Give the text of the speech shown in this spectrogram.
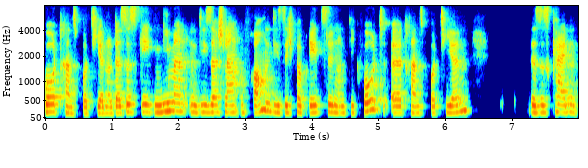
Quote transportieren. Und das ist gegen niemanden dieser schlanken Frauen, die sich verbrezeln und die Quote äh, transportieren. Das ist kein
